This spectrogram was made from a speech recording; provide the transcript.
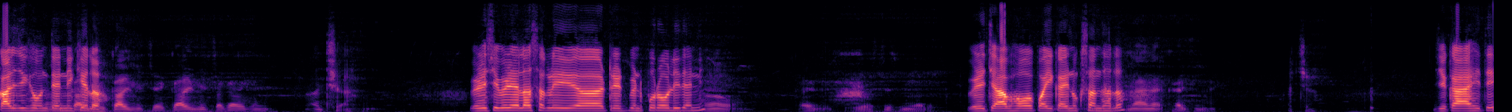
काळजी घेऊन त्यांनी केलं? काळजीचं आहे काळजीचा कार्यक्रम अच्छा. वेळेच्या वेळेला सगळी ट्रीटमेंट पुरवली त्यांनी? हो नाही, व्यवस्थित मिळालं वेळेच्या अभावापायी काही नुकसान झालं? नाही नाही काहीच नाही. जे काय आहे ते?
